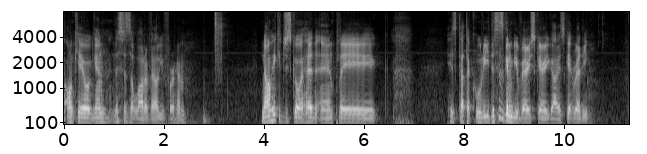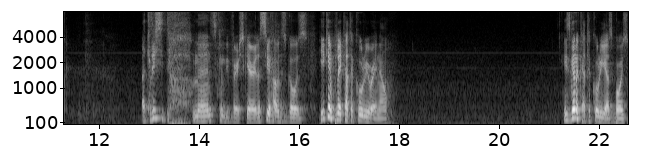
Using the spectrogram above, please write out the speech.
on KO again. This is a lot of value for him. Now he could just go ahead and play his Katakuri. This is going to be very scary, guys. Get ready. At least, man, this can be very scary. Let's see how this goes. He can play Katakuri right now. He's going to Katakuri us, boys.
